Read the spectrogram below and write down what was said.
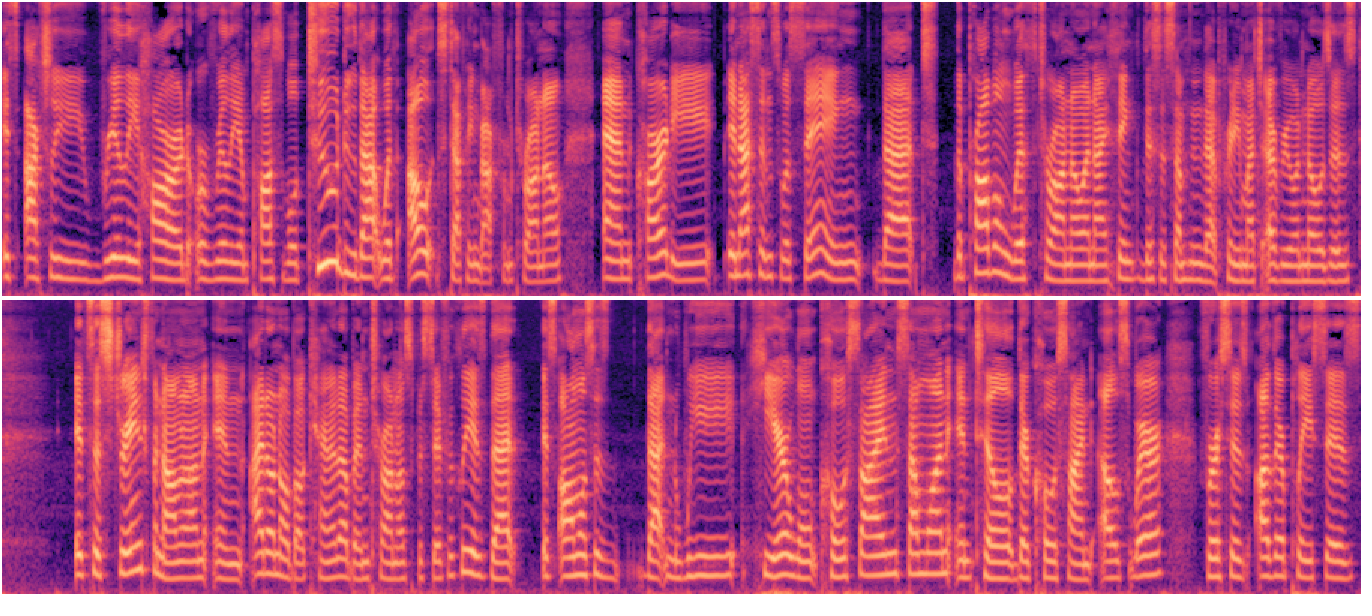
it's actually really hard or really impossible to do that without stepping back from Toronto. And Cardi, in essence, was saying that the problem with Toronto, and I think this is something that pretty much everyone knows, is it's a strange phenomenon in I don't know about Canada, but in Toronto specifically, is that it's almost as that we here won't co-sign someone until they're co-signed elsewhere, versus other places,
